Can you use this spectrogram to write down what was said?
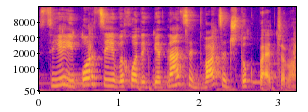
З цієї порції виходить 15-20 штук печива.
